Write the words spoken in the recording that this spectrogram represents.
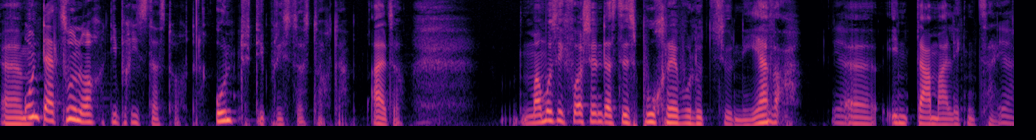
Ähm. Und dazu noch die Priesterstochter. und die Priesterstochter. Also, man muss sich vorstellen, dass das Buch revolutionär war. Ja. Äh, in damaligen Zeiten. Ja.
